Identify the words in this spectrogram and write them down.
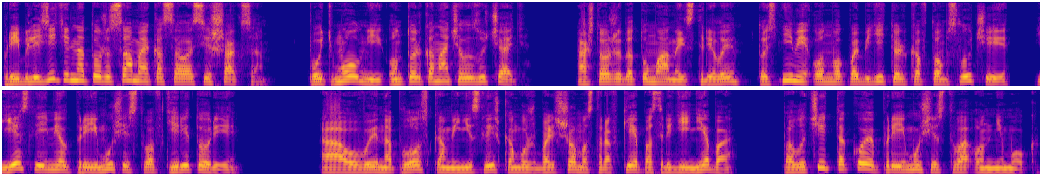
Приблизительно то же самое касалось и Шакса. Путь молний он только начал изучать. А что же до тумана и стрелы, то с ними он мог победить только в том случае, если имел преимущество в территории. А, увы, на плоском и не слишком уж большом островке посреди неба получить такое преимущество он не мог.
